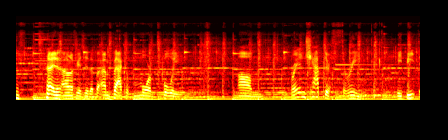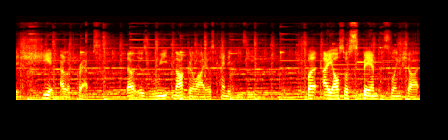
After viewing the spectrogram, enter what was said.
I, don't know if you guys hear that, but I'm back with more bully. Um, we're in chapter 3. We beat the shit out of the preps. That was re- not gonna lie, it was kinda easy. But I also spammed slingshot.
